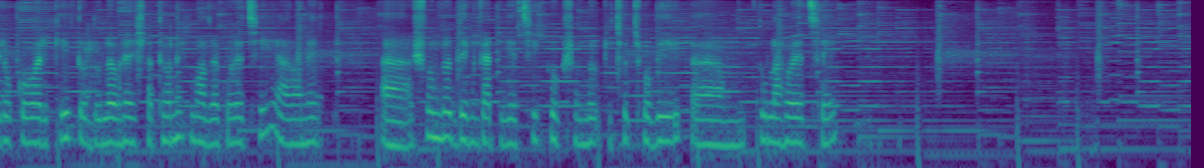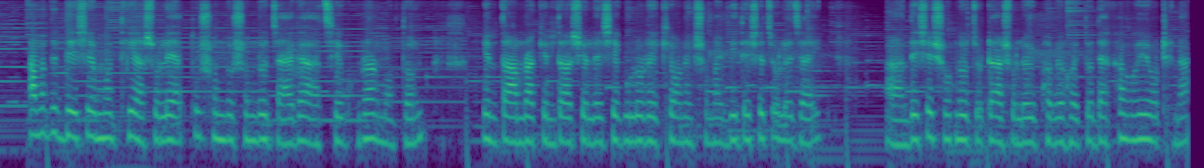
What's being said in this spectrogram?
এরকম আর কি। তো দুলা ভাইয়ের সাথে অনেক মজা করেছি আর অনেক সুন্দর দিন কাটিয়েছি। খুব সুন্দর কিছু ছবি তোলা হয়েছে। আমাদের দেশের মধ্যে আসলে এত সুন্দর সুন্দর জায়গা আছে ঘোরার মতন। কিন্তু আমরা কিন্তু আসলে সেগুলো রেখে অনেক সময় বিদেশে চলে যাই। দেশের সৌন্দর্যটা আসলে ওইভাবে হয়তো দেখা হয়ে ওঠে না।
